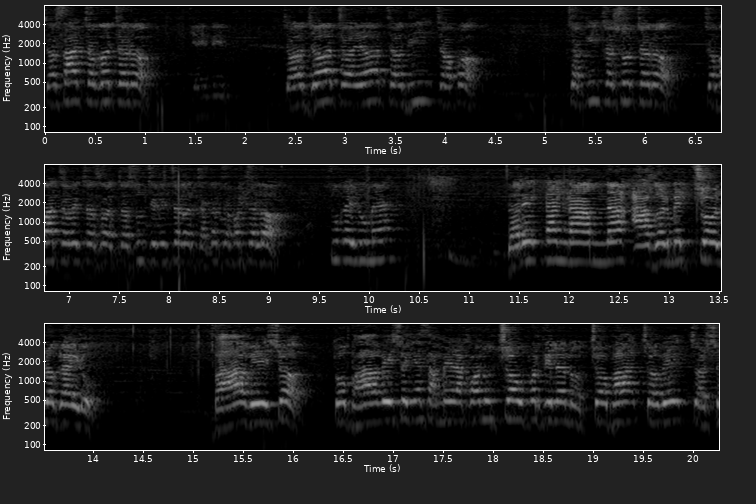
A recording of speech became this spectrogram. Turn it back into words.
ચસા ચગ ચર જયદીપ. ચ જ ચય ચધી ચપ ચકી ચશો ચર. ચબા ચવે ચસ ચીની ચલ ચક ચમ ચલ શું કહ્યું મેં? દરેકના નામના આગળ મેં ચ લગાડ્યો. ભાવેશ. તો ભાવેશ અહીંયા સામે રાખવાનું ચ ઉપરથી લેવાનું. ચ ચવે, ચશ.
